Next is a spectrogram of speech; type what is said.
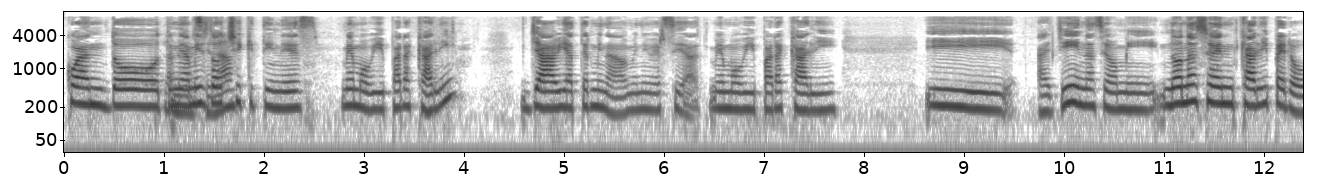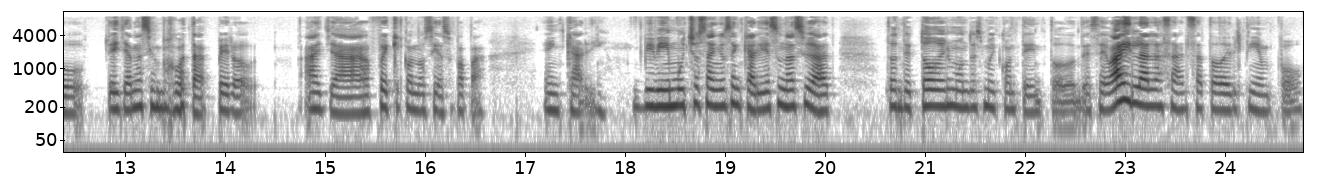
cuando La tenía mis dos chiquitines, me moví para Cali. Ya había terminado mi universidad. Me moví para Cali y allí nació mi... No nació en Cali, pero ella nació en Bogotá, pero allá fue que conocí a su papá en Cali. Viví muchos años en Cali, es una ciudad donde todo el mundo es muy contento, donde se baila la salsa todo el tiempo.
